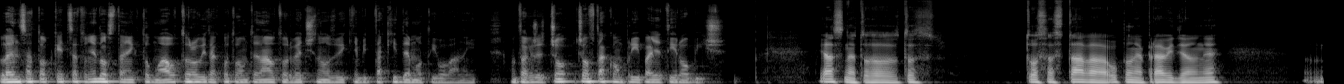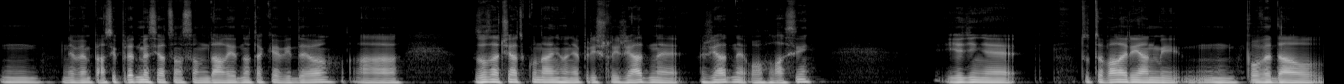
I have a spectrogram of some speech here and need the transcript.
Len sa to, keď sa to nedostane k tomu autorovi, tak potom ten autor väčšinou zvykne byť taký demotivovaný. No takže čo, čo v takom prípade ty robíš? Jasné, to, to, to sa stáva úplne pravidelne. Mm, neviem, asi pred mesiacom som dal jedno také video a zo začiatku na ňo neprišli žiadne, žiadne ohlasy. Jedine tuto Valerian mi mm, povedal,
